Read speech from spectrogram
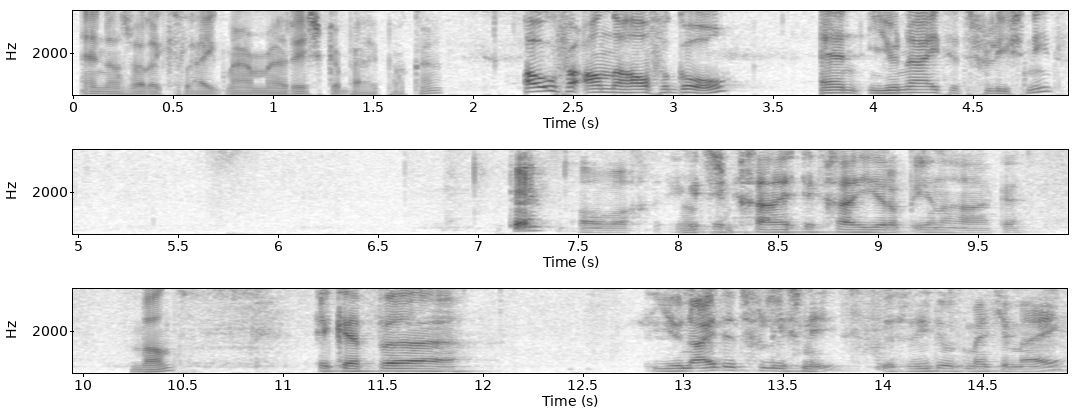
En dan zal ik gelijk maar mijn risk erbij pakken. Over anderhalve goal. En United verliest niet. Oh, wacht. Ik, is- ik, ga, ik ga hierop inhaken. Want? Ik heb eh, United verlies niet, dus die doe ik met je mee.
